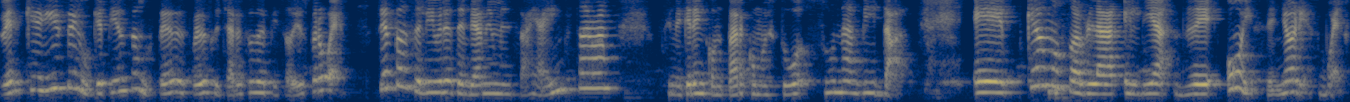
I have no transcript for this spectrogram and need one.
ver qué dicen o qué piensan ustedes después de escuchar estos episodios. Pero bueno, siéntanse libres de enviarme un mensaje a Instagram si me quieren contar cómo estuvo su Navidad. Eh, ¿Qué vamos a hablar el día de hoy, señores? Bueno,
